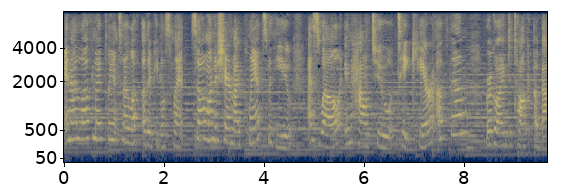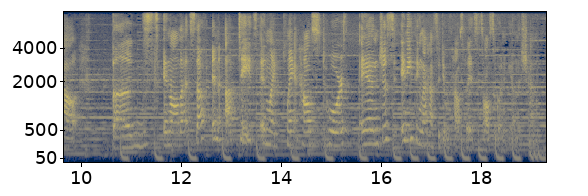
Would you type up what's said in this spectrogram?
and I love my plants and I love other people's plants. So I want to share my plants with you as well and how to take care of them. We're going to talk about bugs and all that stuff and updates and like plant house tours and just anything that has to do with houseplants is also going to be on this channel.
